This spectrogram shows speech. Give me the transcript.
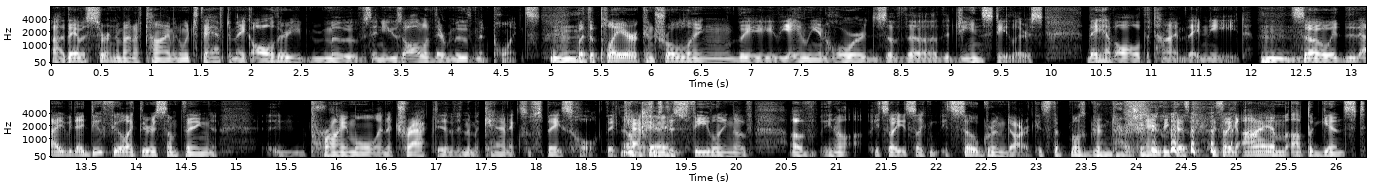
Uh, they have a certain amount of time in which they have to make all their moves and use all of their movement points. Mm. But the player controlling the the alien hordes of the the Genestealers, they have all the time they need. Mm. So it, I, I do feel like there is something primal and attractive in the mechanics of Space Hulk that captures okay. this feeling of of you know it's like it's like it's so grimdark. It's the most grimdark game because it's like I am up against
